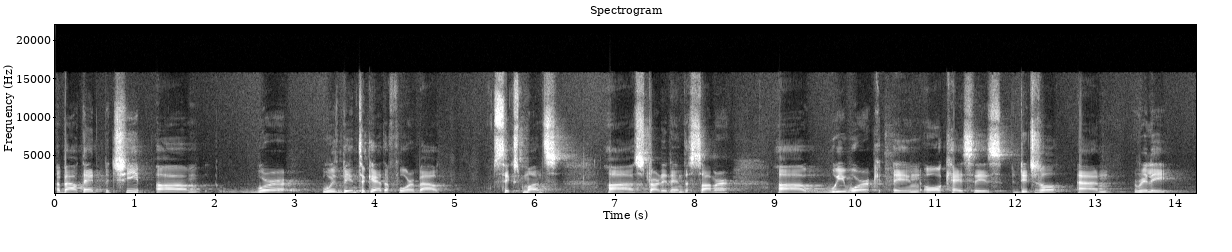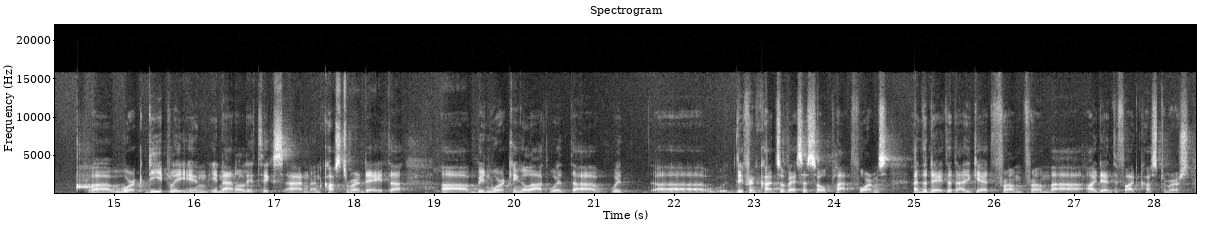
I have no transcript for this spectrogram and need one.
About 8-bit-sheep, um, we're, we've been together for about six months, uh, started in the summer. Uh, we work in all cases digital and really uh, work deeply in, in analytics and, and customer data. Uh, been working a lot with, uh, with uh, different kinds of SSO platforms and the data that you get from, from uh, identified customers.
